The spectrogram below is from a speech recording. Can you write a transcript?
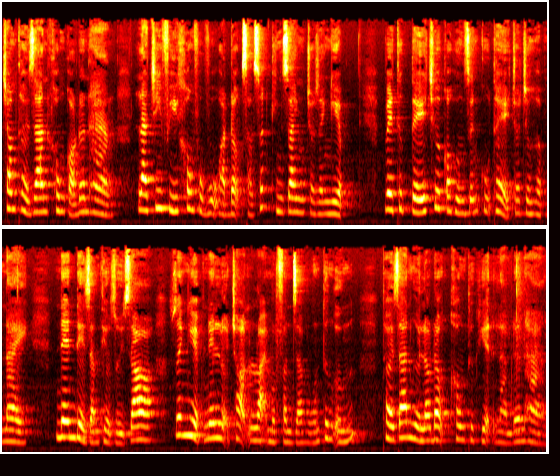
trong thời gian không có đơn hàng là chi phí không phục vụ hoạt động sản xuất kinh doanh cho doanh nghiệp. Về thực tế chưa có hướng dẫn cụ thể cho trường hợp này, nên để giảm thiểu rủi ro, doanh nghiệp nên lựa chọn loại một phần giá vốn tương ứng, thời gian người lao động không thực hiện làm đơn hàng.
